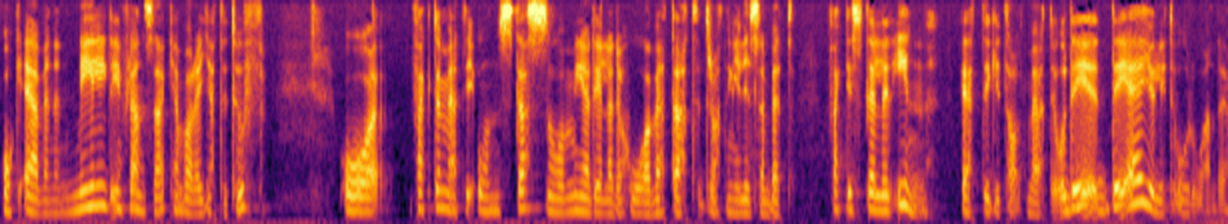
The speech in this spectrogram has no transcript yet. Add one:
och även en mild influensa kan vara jättetuff. Och faktum är att i onsdag så meddelade hovet att drottning Elisabeth faktiskt ställer in ett digitalt möte och det, det är ju lite oroande.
